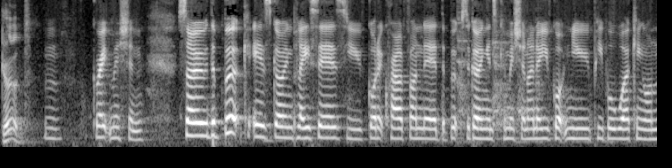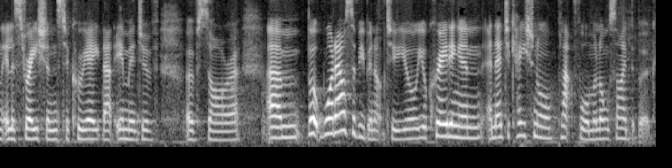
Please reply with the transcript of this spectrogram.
good. Mm. Great mission. So the book is going places. You've got it crowdfunded. The books are going into commission. I know you've got new people working on illustrations to create that image of, of Sarah. Um, but what else have you been up to? You're, you're creating an, an educational platform alongside the book.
